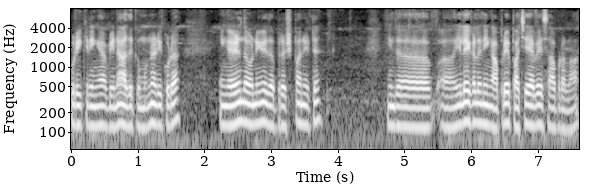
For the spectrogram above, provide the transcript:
குடிக்கிறீங்க அப்படின்னா அதுக்கு முன்னாடி கூட நீங்கள் எழுந்த உடனே இதை ப்ரஷ் பண்ணிவிட்டு இந்த இலைகளை நீங்கள் அப்படியே பச்சையாகவே சாப்பிடலாம்.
